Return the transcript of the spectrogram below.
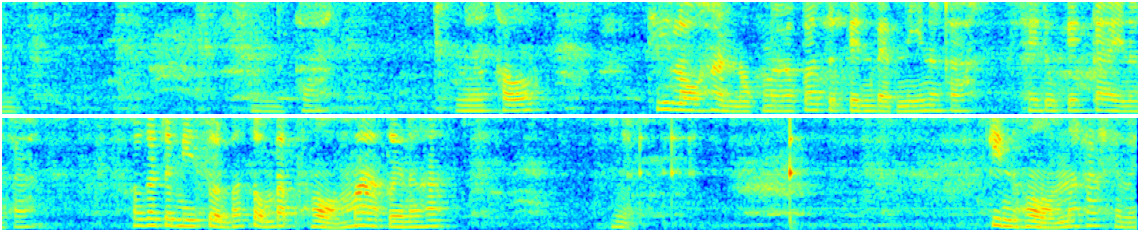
มนี่นะคะเนื้อเขาที่เราหั่นออกมาก็จะเป็นแบบนี้นะคะ ให้ดูใกล้ๆนะคะเขาก็จะมีส่วนผสมแบบหอมมากเลยนะคะเนี่ยกลิ่นหอมนะคะเห็นไหม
